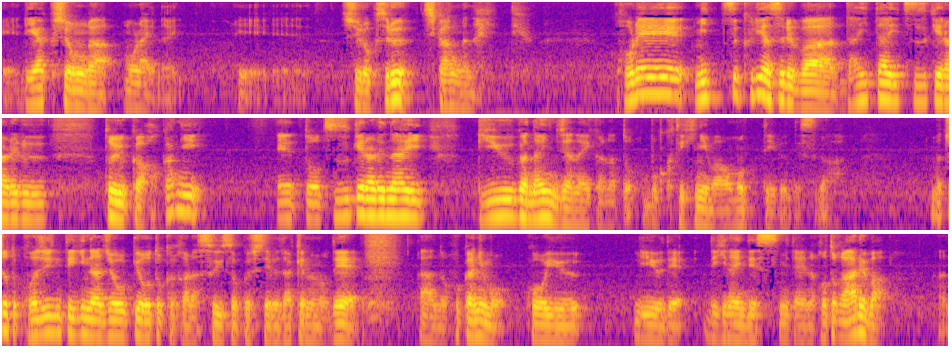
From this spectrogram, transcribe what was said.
えリアクションがもらえない、えー、収録する時間がない。これ3つクリアすれば大体続けられるというか他に、えーと、続けられない理由がないんじゃないかなと僕的には思っているんですが、まあ、ちょっと個人的な状況とかから推測してるだけなのであの他にもこういう理由でできないんですみたいなことがあればあの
